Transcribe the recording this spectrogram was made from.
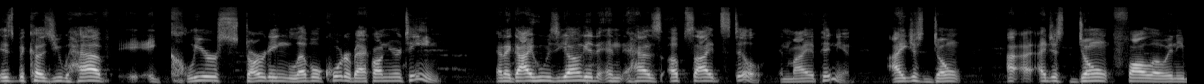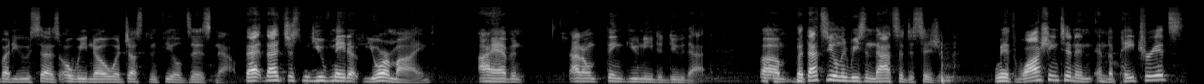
is because you have a clear starting level quarterback on your team and a guy who is young and, and has upside still, in my opinion. I just don't I, I, just don't follow anybody who says, "Oh, we know what Justin Fields is now." That that just you've made up your mind. I haven't. I don't think you need to do that. Um, but that's the only reason that's a decision. With Washington and, and the Patriots,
